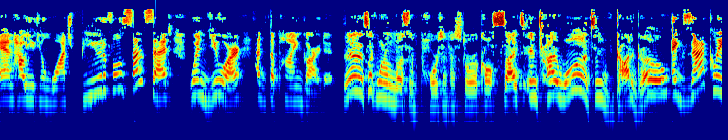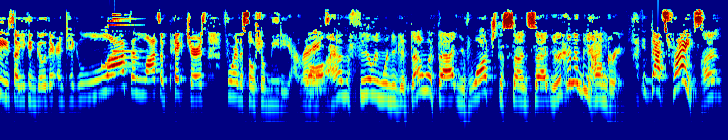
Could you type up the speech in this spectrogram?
and how you can watch beautiful sunset when you are at the Pine Garden. Yeah, it's like one of the most important historical sites in Taiwan, so you've got to go. Exactly. So you can go there and take lots and lots of pictures for the social media, right? Well, I have a feeling when you get done with that, you've watched the sunset, you're going to be hungry, That's right. right?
